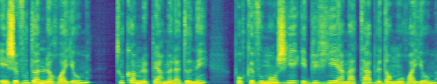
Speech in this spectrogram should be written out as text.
Et je vous donne le royaume, tout comme le Père me l'a donné, pour que vous mangiez et buviez à ma table dans mon royaume,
